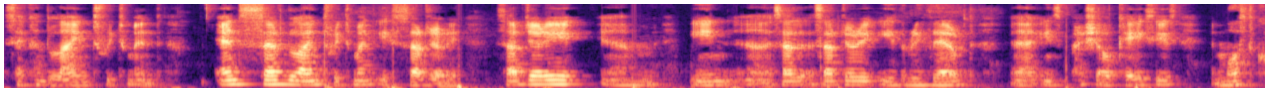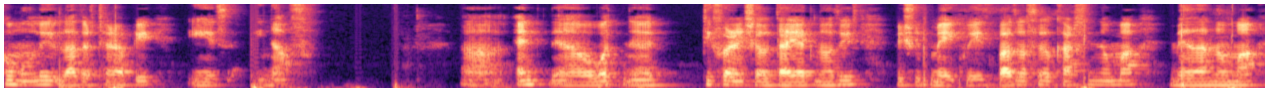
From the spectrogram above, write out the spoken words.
second line treatment and third line treatment is surgery. Surgery um, in uh, surgery is reserved uh, in special cases. Most commonly, laser therapy is enough. Uh, and uh, what uh, differential diagnosis we should make with basal cell carcinoma, melanoma,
